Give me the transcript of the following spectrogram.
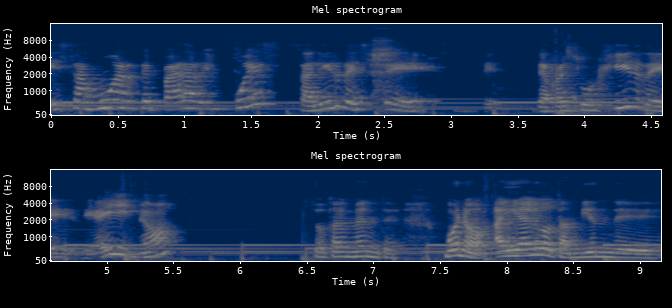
esa muerte para después salir de ese, resurgir de, ahí, ¿no? Totalmente. Bueno, hay algo también de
